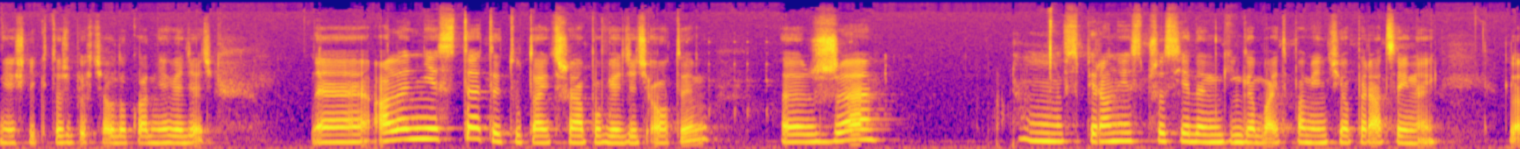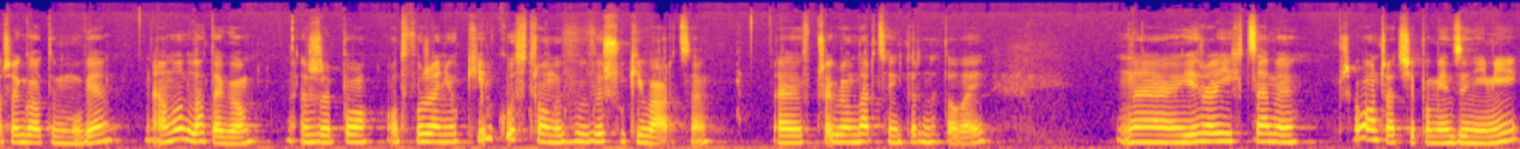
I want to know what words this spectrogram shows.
jeśli ktoś by chciał dokładnie wiedzieć. E, Ale niestety tutaj trzeba powiedzieć o tym, e, że mm, wspierany jest przez 1 GB pamięci operacyjnej. Dlaczego o tym mówię? Ano dlatego, że po otworzeniu kilku stron w wyszukiwarce, e, w przeglądarce internetowej, e, jeżeli chcemy przełączać się pomiędzy nimi,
